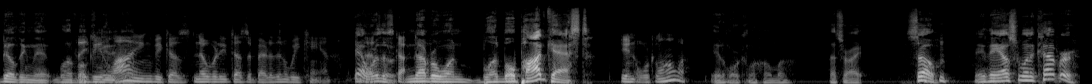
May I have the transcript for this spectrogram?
building the Blood Bowl They'd be community. lying because nobody does it better than we can. Yeah, we're the Scott number one Blood Bowl podcast in Oklahoma. in Oklahoma. That's right. So, anything else we want to cover?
